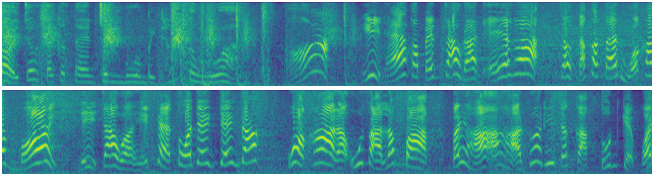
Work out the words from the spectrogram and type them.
ต่อยเจ้าตะกะแตนจนบวมไปทั้งตัว อ๋อที่แท้ก็เป็นเจ้าด้านเองอะเจ้าตักกแตนหัวขโมยนี่เจ้าเห็นแก่ตัวจริงๆนะว่าข้าละอุตส่าห์ลำบาก ไปหาอาหารเพื่อที่จะกักตุนเก็บไว้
